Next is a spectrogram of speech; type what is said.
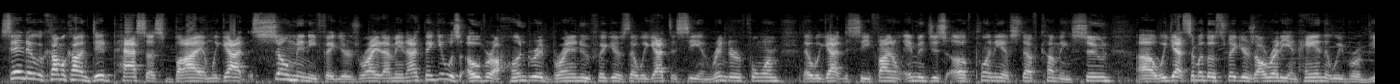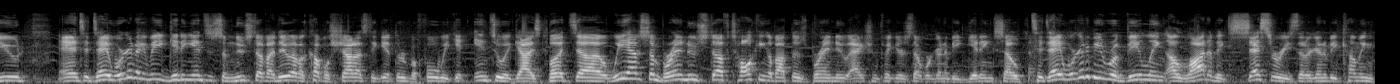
San Diego Comic-Con did pass us by, and we got so many figures, right? I mean, I think it was over a hundred brand new figures that we got to see in render form, that we got to see final images of, plenty of stuff coming soon. Uh, we got some of those figures already in hand that we've reviewed, and today we're going to be getting into some new stuff. I do have a couple shoutouts to get through before we get into it, guys. But uh, we have some brand new stuff talking about those brand new action figures that we're going to be getting. So today we're going to be revealing a lot of accessories that are going to be coming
